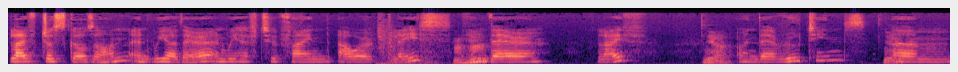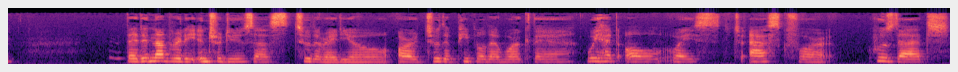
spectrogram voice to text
life just goes on, and we are there, and we have to find our place in Mhm. their life, Yeah. on their routines. Yeah. Um, they did not really introduce us to the radio or to the people that work there. We had always to ask for who's that,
